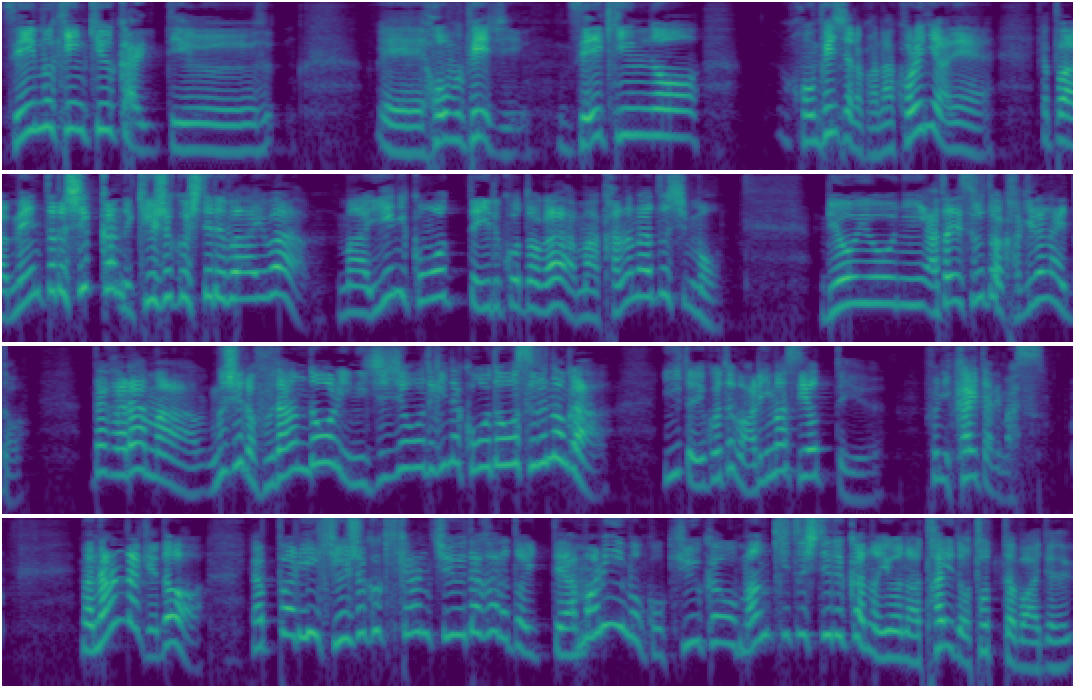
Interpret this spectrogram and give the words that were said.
税務研究会っていう、えー、ホームページ、税金のホームページなのかな？これにはね、やっぱメンタル疾患で休職してる場合は、まあ家にこもっていることが、まあ必ずしも療養に値するとは限らないと。だからまあ、むしろ普段通り日常的な行動をするのがいいということもありますよっていうふうに書いてあります。まあ、なんだけど、やっぱり休職期間中だからといって、あまりにもこう休暇を満喫してるかのような態度を取った場合で、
